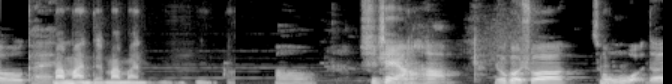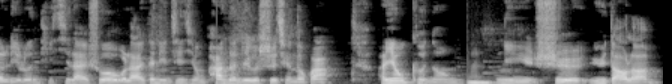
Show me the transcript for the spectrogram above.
OK，慢慢的、慢慢的演进。对，哦，是这样哈。如果说从我的理论体系来说，我来跟你进行判断这个事情的话，很有可能，嗯你是遇到了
